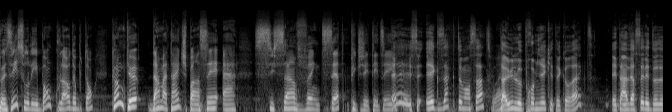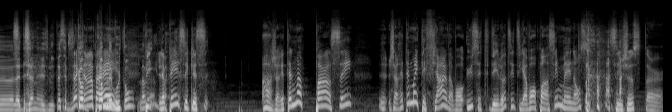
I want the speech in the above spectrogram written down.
pesé sur les bons couleurs de boutons. Comme que dans ma tête, je pensais à 627, puis que j'ai été dire. Hey, c'est exactement ça. Tu? T'as eu le premier qui était correct. Et t'as inversé les deux, la dizaine et les unités. C'est Exactement comme, pareil. comme les boutons. Puis le pire, c'est que. Ah, j'aurais tellement pensé. J'aurais tellement été fier d'avoir eu cette idée-là, d'y avoir pensé, mais non, c'est- juste un.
